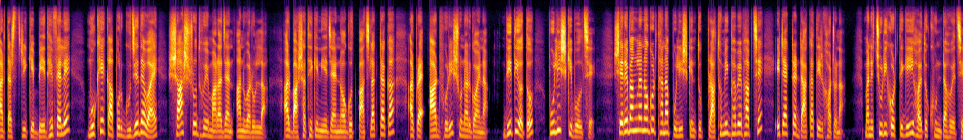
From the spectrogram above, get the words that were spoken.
আর তার স্ত্রীকে বেঁধে ফেলে, মুখে কাপড় গুজে দেওয়ায় শ্বাসরোধ হয়ে মারা যান আনোয়ার উল্লাহ আর বাসা থেকে নিয়ে যায় নগদ পাঁচ লাখ টাকা আর প্রায় আট ভরি সোনার গয়না। দ্বিতীয়ত পুলিশ কি বলছে? শেরেবাংলানগর থানা পুলিশ কিন্তু প্রাথমিকভাবে ভাবছে এটা একটা ডাকাতির ঘটনা। মানে চুরি করতে গিয়েই হয়তো খুনটা হয়েছে।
